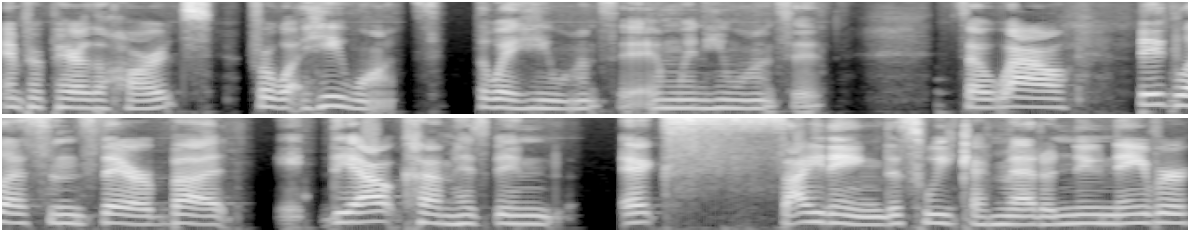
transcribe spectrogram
and prepare the hearts for what He wants, the way He wants it, and when He wants it. So, wow, big lessons there. But the outcome has been exciting. This week I met a new neighbor.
